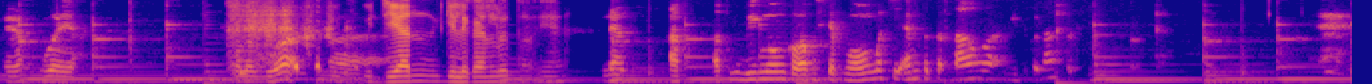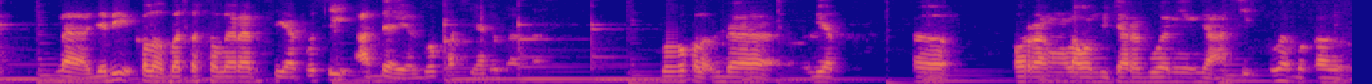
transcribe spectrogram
Ya gue ya. Kalau gue uh, Ujian giliran lu tuh ya. aku, aku bingung kalau aku setiap ngomong masih em tuh ketawa gitu. Kenapa sih? Nah jadi kalau batas toleransi aku sih ada ya gue pasti ada batas. Gue kalau udah lihat eh, orang lawan bicara gue nih nggak asik gue bakal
